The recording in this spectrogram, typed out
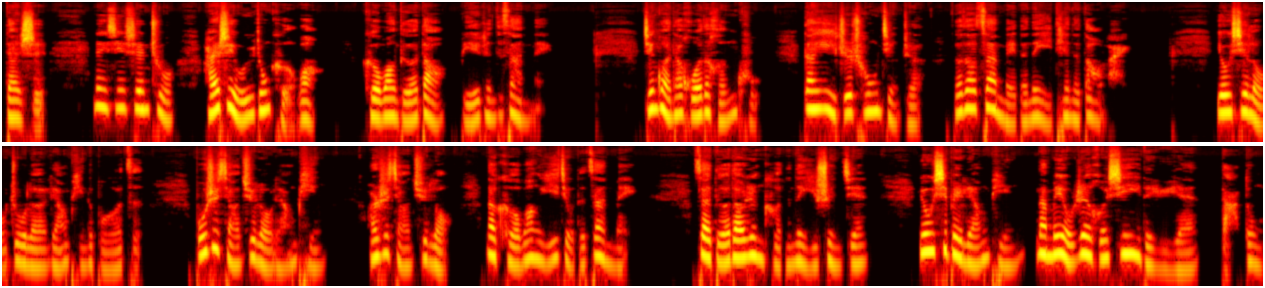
但是内心深处还是有一种渴望，渴望得到别人的赞美。尽管他活得很苦，但一直憧憬着得到赞美的那一天的到来。尤西搂住了梁平的脖子，不是想去搂梁平，而是想去搂那渴望已久的赞美。在得到认可的那一瞬间，尤西被梁平那没有任何新意的语言打动了。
